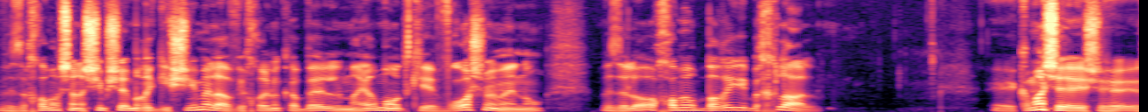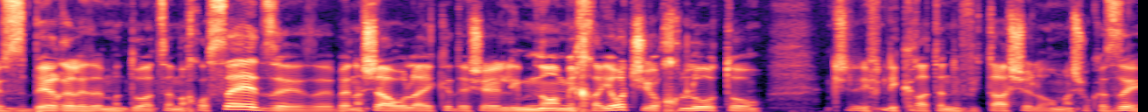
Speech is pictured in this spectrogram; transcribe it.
וזה חומר שאנשים שהם רגישים אליו יכולים לקבל מהר מאוד כאב ראש ממנו, וזה לא חומר בריא בכלל. אה, כמובן שיש הסבר מדוע הצמח עושה את זה, זה בין השאר אולי כדי למנוע מחיות שיאכלו אותו לקראת הנביטה שלו או משהו כזה.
